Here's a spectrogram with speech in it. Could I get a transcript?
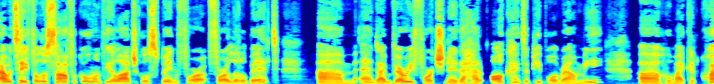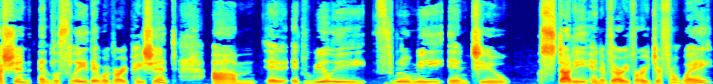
I would say, philosophical and theological spin for, for a little bit. Um, and I'm very fortunate. I had all kinds of people around me uh, whom I could question endlessly. They were very patient. Um, it, it, really threw me into study in a very, very different way.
